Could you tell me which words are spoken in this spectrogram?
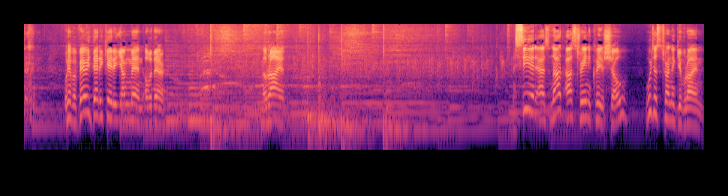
we have a very dedicated young man over there. Orion. See it as not us trying to create a show. We're just trying to give Ryan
